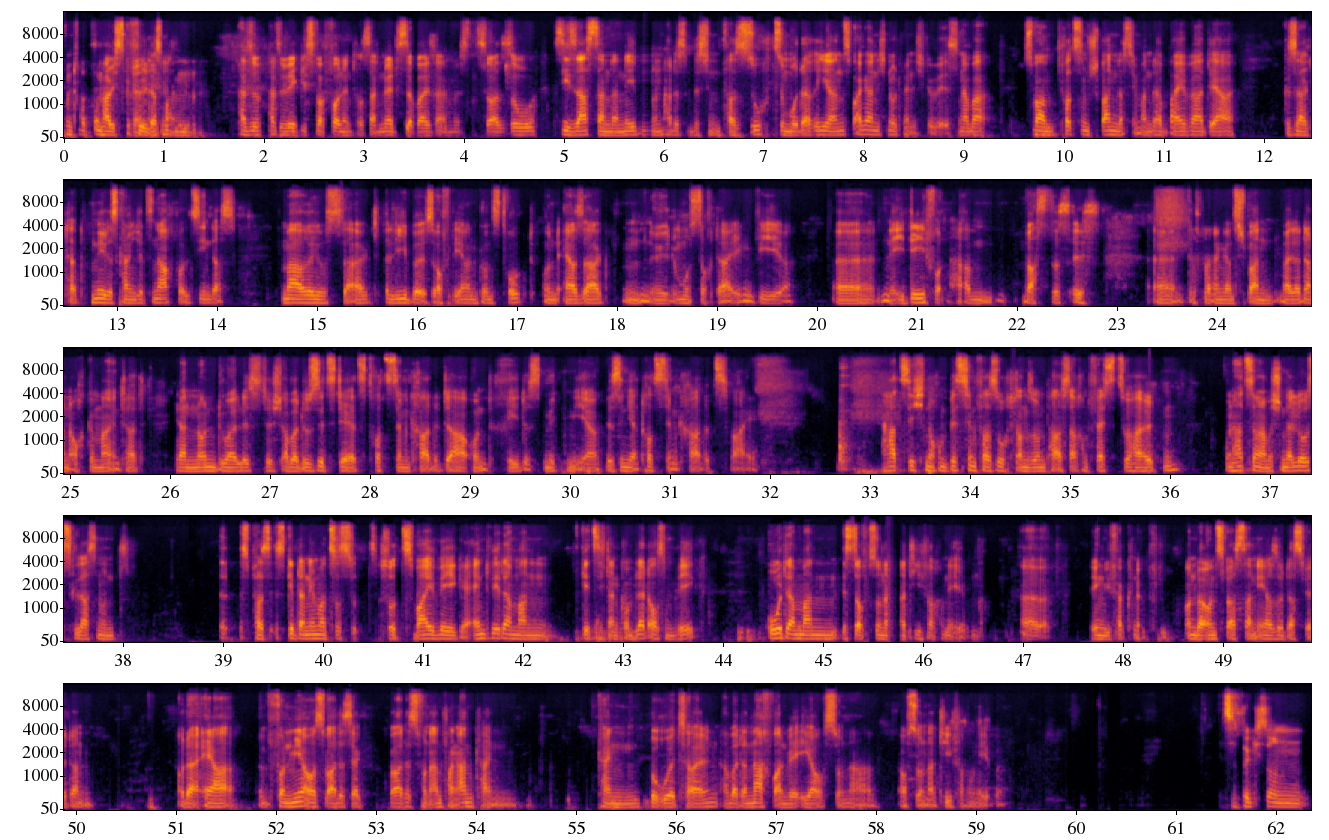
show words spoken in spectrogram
und trotzdem habe ich das Gefühl, dass man also, also wirklich, es war voll interessant. Du hättest dabei sein müssen. Es war so, sie saß dann daneben und hat es ein bisschen versucht zu moderieren. Es war gar nicht notwendig gewesen, aber es war trotzdem spannend, dass jemand dabei war, der gesagt hat, nee, das kann ich jetzt nachvollziehen, dass Marius sagt, Liebe ist oft eher ein Konstrukt und er sagt, nö, du musst doch da irgendwie äh, eine Idee von haben, was das ist. Äh, das war dann ganz spannend, weil er dann auch gemeint hat, ja, non-dualistisch, aber du sitzt ja jetzt trotzdem gerade da und redest mit mir. Wir sind ja trotzdem gerade zwei. Er hat sich noch ein bisschen versucht, an so ein paar Sachen festzuhalten und hat es dann aber schnell losgelassen und es, pass es gibt dann immer so, so zwei Wege. Entweder man geht sich dann komplett aus dem Weg oder man ist auf so einer tieferen Ebene äh, irgendwie verknüpft. Und bei uns war es dann eher so, dass wir dann, oder er, von mir aus war das ja, war das von Anfang an kein, kein Beurteilen, aber danach waren wir eher auf so einer, auf so einer tieferen Ebene. Ist es wirklich so ein,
